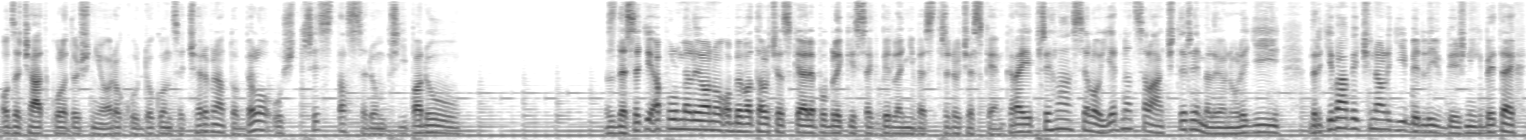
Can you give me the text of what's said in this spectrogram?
Od začátku letošního roku do konce června to bylo už 307 případů. Z 10,5 milionů obyvatel České republiky se k bydlení ve středočeském kraji přihlásilo 1,4 milionu lidí. Drtivá většina lidí bydlí v běžných bytech.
